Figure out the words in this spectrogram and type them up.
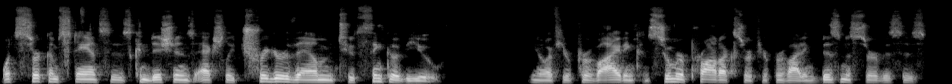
what circumstances, conditions actually trigger them to think of you. You know, if you're providing consumer products or if you're providing business services,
